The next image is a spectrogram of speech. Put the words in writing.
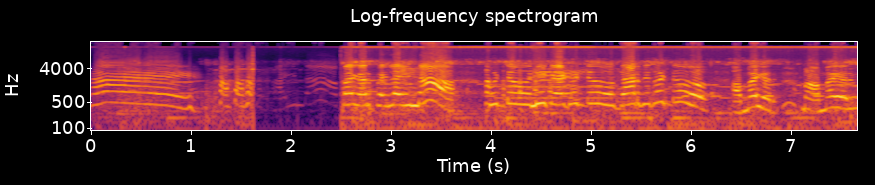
హాయ్ అమ్మాయి గారు పెళ్ళి అయిందా? గుడ్డు నీకే గుడ్డు గారిది గుడ్డు. అమ్మాయి గారు మా అమ్మాయి గారు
